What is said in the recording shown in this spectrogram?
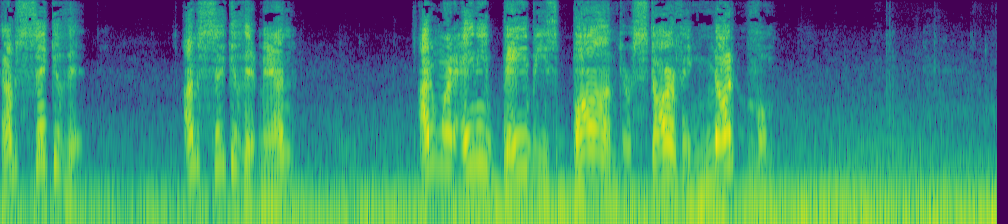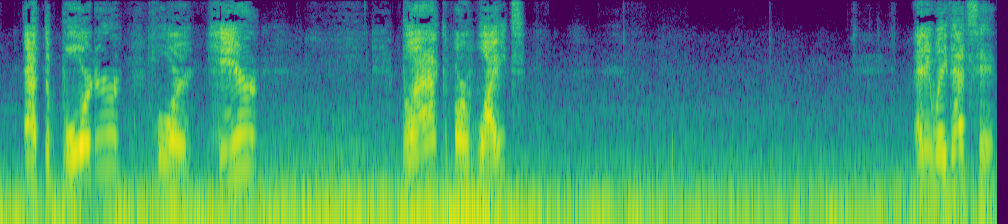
and I'm sick of it. I'm sick of it, man. I don't want any babies bombed or starving. None of them. At the border or here black or white. Anyway, that's it.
